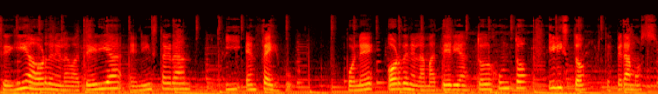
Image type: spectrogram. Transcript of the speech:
Seguí a Orden en la Materia en Instagram y en Facebook. Pone Orden en la Materia todo junto y listo. Te esperamos.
